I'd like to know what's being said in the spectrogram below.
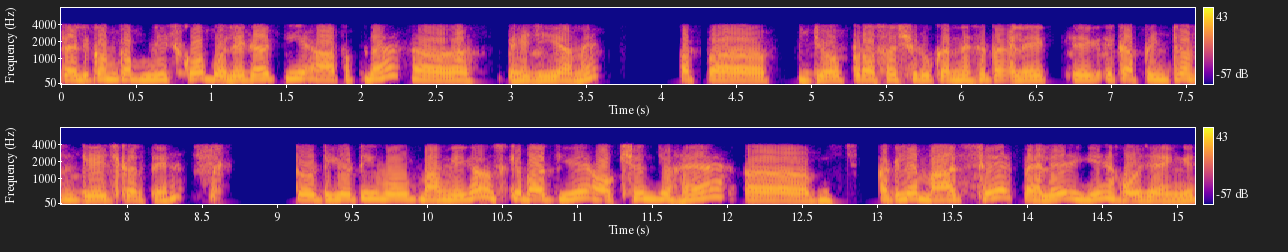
टेलीकॉम कंपनीज़ को बोलेगा कि आप अपना भेजिए हमें। अब जो प्रोसेस शुरू करने से पहले एक, एक, एक आप इंटरेस्ट गेज करते हैं तो डीओटी वो मांगेगा। उसके बाद ये ऑप्शन जो है अगले मार्च से पहले ये हो जाएँगे।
